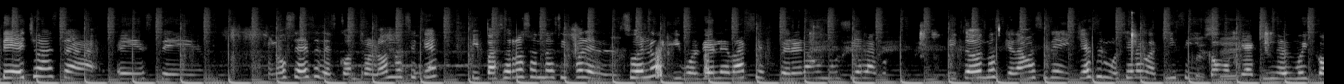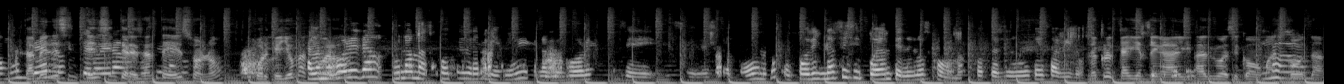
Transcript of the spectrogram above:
De hecho, hasta este, no sé, se descontroló, no sé qué, y pasó rozando así por el suelo y volvió a elevarse, pero era un murciélago. Y todos nos quedamos así de, ¿y qué hace el murciélago aquí? Si Pues como sí. que aquí no es muy común. También verlos, es, in- pero es era un interesante eso, ¿no? Porque yo me A lo acuerdo... mejor era una mascota de alguien, ¿eh? A lo mejor se, se ¿no? O no sé si puedan tenerlos como mascotas, yo nunca he sabido. No creo que alguien tenga al- algo así como No. mascota.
